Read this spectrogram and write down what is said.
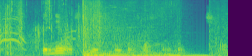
hole! The of is from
